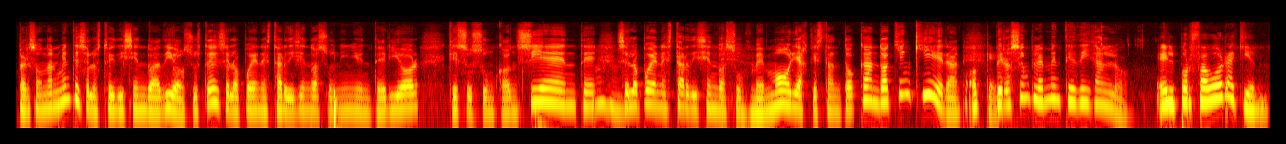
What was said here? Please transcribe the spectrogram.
personalmente se lo estoy diciendo a Dios. Ustedes se lo pueden estar diciendo a su niño interior, que es su subconsciente, se lo pueden estar diciendo a sus memorias que están tocando, a quien quieran, pero simplemente díganlo. El por favor, ¿a quién?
